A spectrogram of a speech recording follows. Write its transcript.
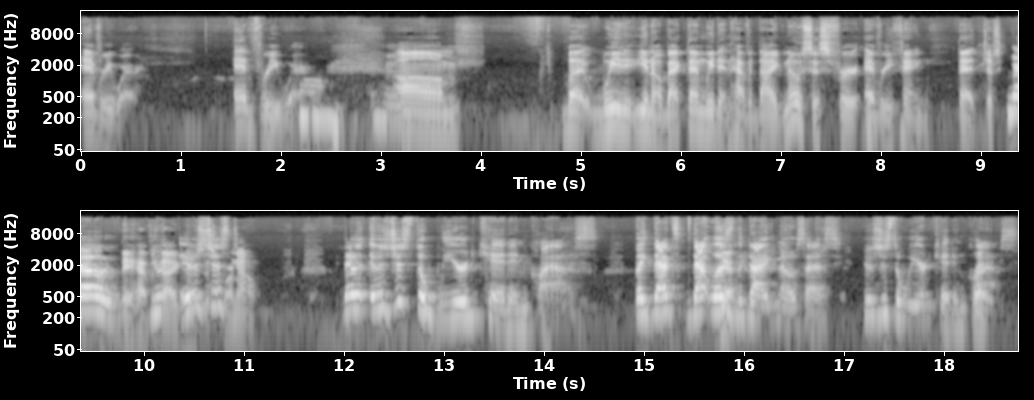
everywhere, everywhere. Mhm. Um, but we, you know, back then we didn't have a diagnosis for everything that just no. they have a you- it was diagnosis just for now. it was just the weird kid in class. Like that's that was Yeah. the diagnosis. It was just a weird kid in Right. class.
